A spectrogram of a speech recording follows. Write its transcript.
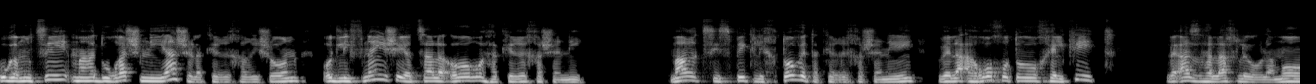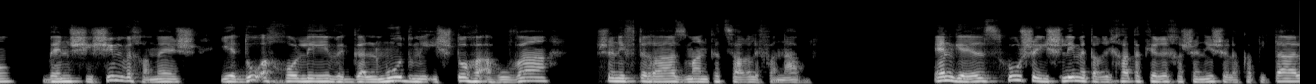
הוא גם הוציא מהדורה שנייה של הכרך הראשון, עוד לפני שיצא לאור הכרך השני. מרקס הספיק לכתוב את הכרך השני ולערוך אותו חלקית, ואז הלך לעולמו בן 65, ידוע חולי וגלמוד מאשתו האהובה, שנפטרה זמן קצר לפניו. אנגלס הוא שהשלים את עריכת הכרך השני של הקפיטל,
